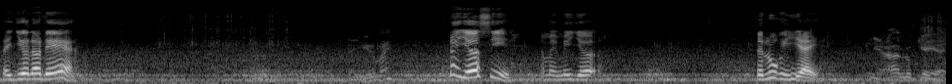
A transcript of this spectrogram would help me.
ได้เยอะแล้วเด้ Jag ger mig. ได้เยอะสิทำไมไม่เยอะ แต่ลูกใหญ่ Ja, look jag.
